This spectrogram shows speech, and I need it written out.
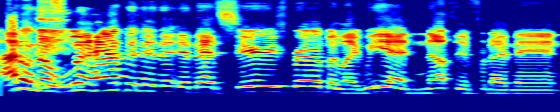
I don't know what happened in, the, in that series, bro. But like, we had nothing for that man.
